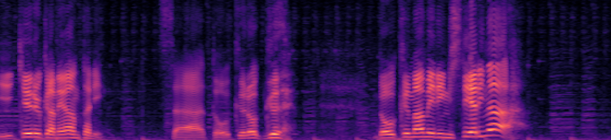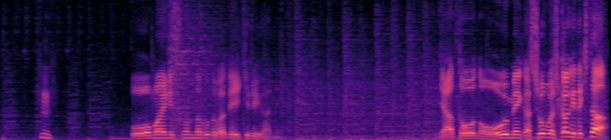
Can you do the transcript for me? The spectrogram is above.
いけるかねあんたに。さあ毒ロック毒まみりにしてやりな。ふん。お前にそんなことができるがね。野党のお梅が勝負仕掛けてきた。あ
